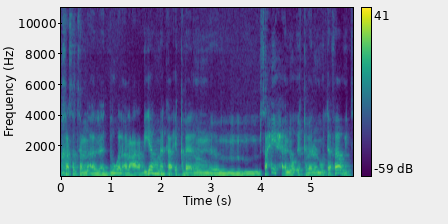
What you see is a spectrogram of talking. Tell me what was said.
خاصة الدول العربية هناك إقبال صحيح أنه إقبال متفاوت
